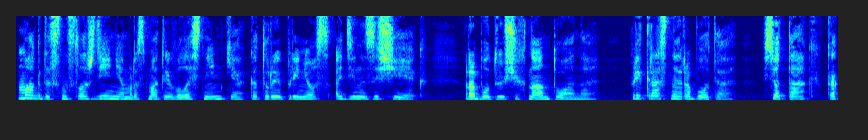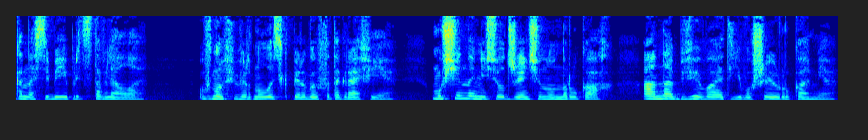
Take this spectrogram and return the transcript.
Магда с наслаждением рассматривала снимки, которые принес один из ищеек, работающих на Антуана. Прекрасная работа, все так, как она себе и представляла. Вновь вернулась к первой фотографии. Мужчина несет женщину на руках, она обвивает его шею руками.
